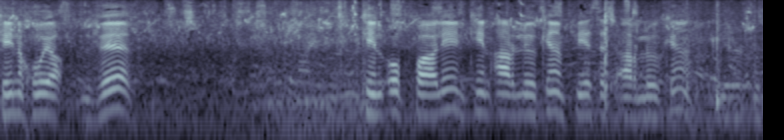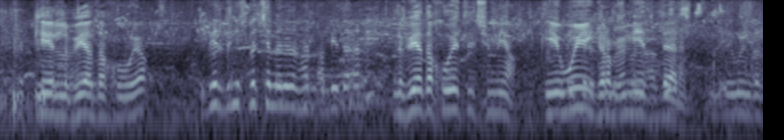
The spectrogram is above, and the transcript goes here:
كاين أخويا الفيغ كاين ال opaline كاين arlequin بياسات arlequin. كاين الابيض أخويا. البيض بالنسبة للثمن هذا الأبيض أخي؟ الابيض أخويا 300 ايوين 400 درهم. الايوين قال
